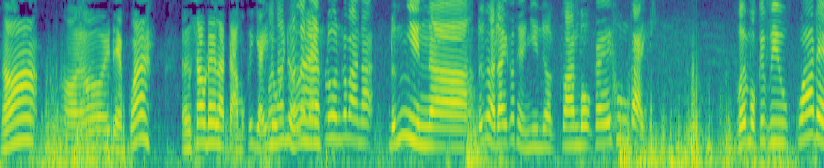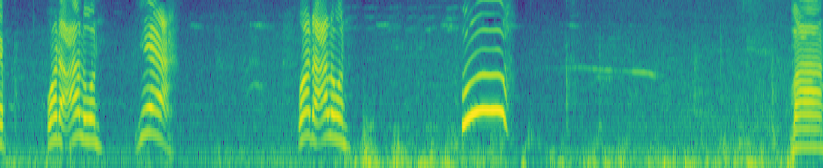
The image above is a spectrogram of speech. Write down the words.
đó trời ơi đẹp quá. Đằng sau đây là cả một cái dãy núi nữa rất là đẹp luôn các bạn ạ. Đứng nhìn à, đứng ở đây có thể nhìn được toàn bộ cái khung cảnh với một cái view quá đẹp quá đã luôn. Yeah! Quá đã luôn. Woo! và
